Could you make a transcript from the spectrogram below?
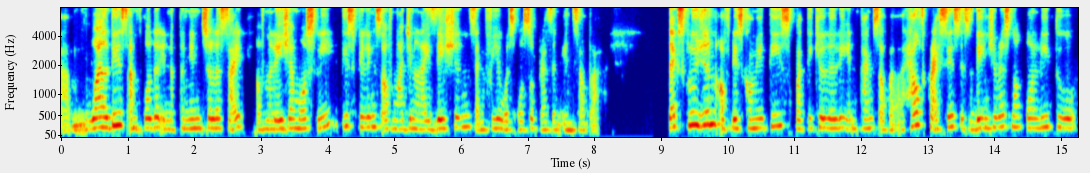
Um, while this unfolded in the peninsular side of Malaysia mostly, these feelings of marginalizations and fear was also present in Sabah. The exclusion of these communities, particularly in times of a health crisis, is dangerous not only to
